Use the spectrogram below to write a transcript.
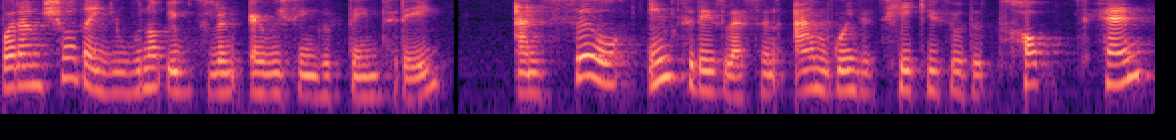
but I'm sure that you will not be able to learn every single thing today. And so, in today's lesson, I'm going to take you through the top 10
